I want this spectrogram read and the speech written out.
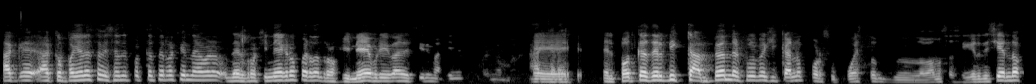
acompañado en esta edición del podcast del Rojinegro, del Rojinegro, perdón, Rojinegro iba a decir, imagínense. Eh, el podcast del bicampeón del fútbol mexicano, por supuesto, lo vamos a seguir diciendo.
